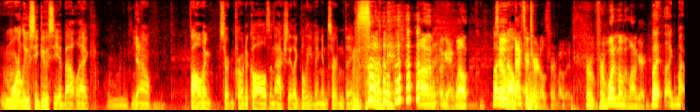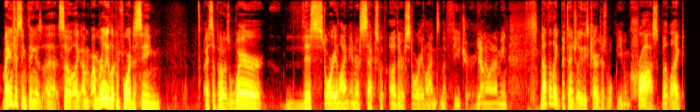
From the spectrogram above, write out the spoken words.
more loosey goosey about like you Yeah. know following certain protocols and actually like believing in certain things. Son of a bitch. um, okay, well, But, so you know, back to I mean- for a moment, for for one moment longer. But like my, my interesting thing is, uh, so like I'm I'm really looking forward to seeing, I suppose, where this storyline intersects with other storylines in the future. Yeah. You know what I mean? Not that like potentially these characters will even cross, but like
